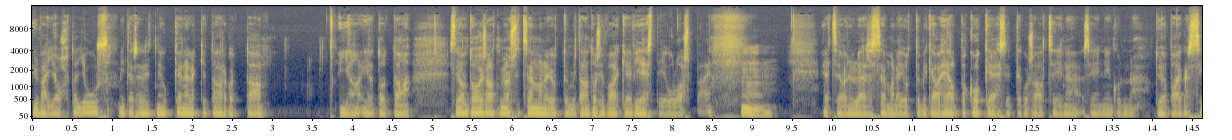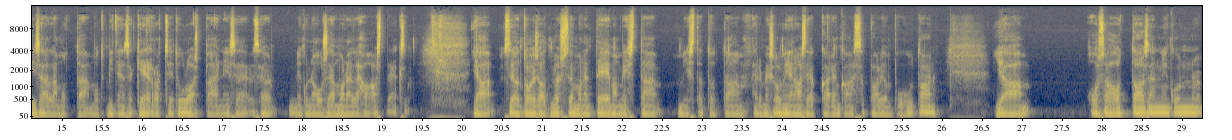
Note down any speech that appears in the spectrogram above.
hyvä johtajuus, mitä se sitten niinku kenellekin tarkoittaa. Ja, ja tota, se on toisaalta myös sit semmoinen juttu, mitä on tosi vaikea viestiä ulospäin. Hmm. Et se on yleensä semmoinen juttu, mikä on helppo kokea sitten, kun sä oot siinä, siinä niin kuin työpaikassa sisällä, mutta, mutta miten sä kerrot siitä ulospäin, niin se, se niin kuin nousee monelle haasteeksi. Ja se on toisaalta myös semmoinen teema, mistä, mistä tota, esimerkiksi omien asiakkaiden kanssa paljon puhutaan. Ja osa ottaa sen niin kuin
